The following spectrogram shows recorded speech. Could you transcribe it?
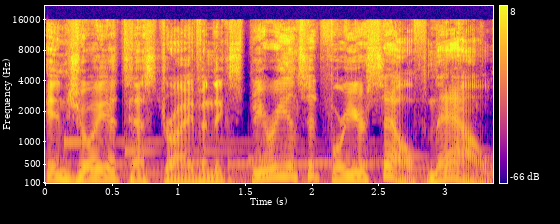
Enjoy a test drive and experience it for yourself now.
